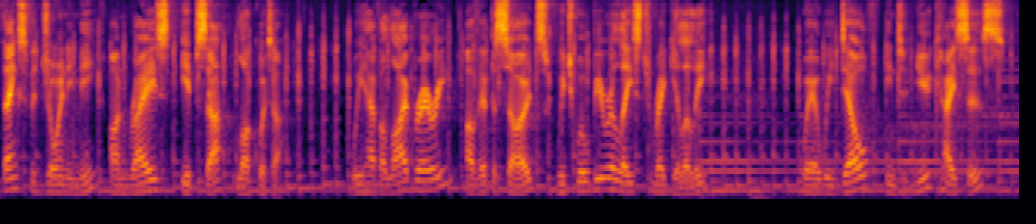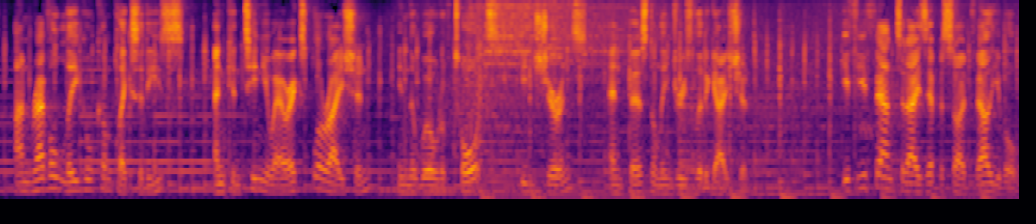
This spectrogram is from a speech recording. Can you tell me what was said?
Thanks for joining me on Res Ipsa Loquitur. We have a library of episodes which will be released regularly where we delve into new cases, unravel legal complexities, and continue our exploration in the world of torts, insurance, and personal injuries litigation. If you found today's episode valuable,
